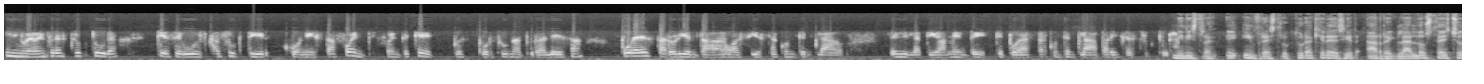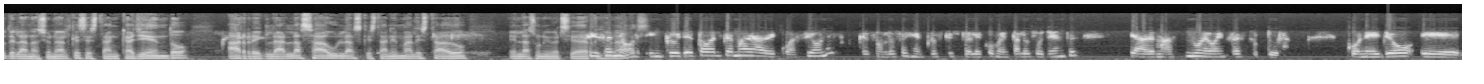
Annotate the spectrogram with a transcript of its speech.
y nueva infraestructura que se busca surtir con esta fuente, fuente que pues por su naturaleza puede estar orientada o así está contemplado legislativamente que pueda estar contemplada para infraestructura. Ministra, eh, infraestructura quiere decir arreglar los techos de la Nacional que se están cayendo, arreglar las aulas que están en mal estado en las universidades sí, regionales. señor, incluye todo el tema de adecuaciones, que son los ejemplos que usted le comenta a los oyentes, y además nueva infraestructura. Con ello, eh,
